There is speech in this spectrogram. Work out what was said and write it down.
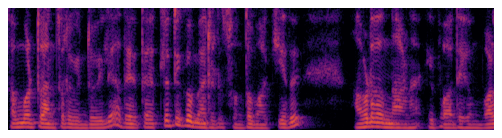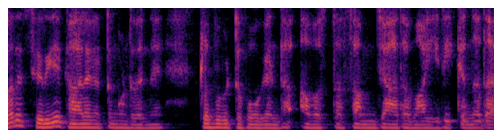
സമ്മർ ട്രാൻസ്ഫർ വിൻഡോയിൽ അദ്ദേഹത്തെ അത്ലറ്റിക്കോ മാഡ്രിഡ് സ്വന്തമാക്കിയത്. അവിടെ നിന്നാണ് ഇപ്പോൾ അദ്ദേഹം വളരെ ചെറിയ കാലഘട്ടം കൊണ്ട് തന്നെ ക്ലബ്ബ് വിട്ടു പോകേണ്ട അവസ്ഥ സംജാതമായിരിക്കുന്നത്.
